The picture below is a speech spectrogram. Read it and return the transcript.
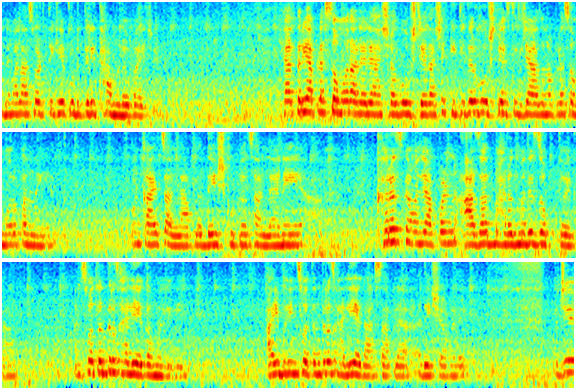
आणि मला असं वाटतं की हे कुठेतरी थांबलं पाहिजे. ह्या तरी आपल्यासमोर आलेल्या अशा गोष्टी आहेत अशा कितीतरी गोष्टी असतील ज्या अजून आपल्यासमोर पण नाही आहेत. पण काय चाललं? आपला देश कुठं चालला आहे आणि खरंच का म्हणजे आपण आझाद भारतमध्ये जगतोय का? आणि स्वतंत्र झाली आहे का मुलगी? आई बहीण स्वतंत्र झाली आहे का असं आपल्या देशामध्ये? म्हणजे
